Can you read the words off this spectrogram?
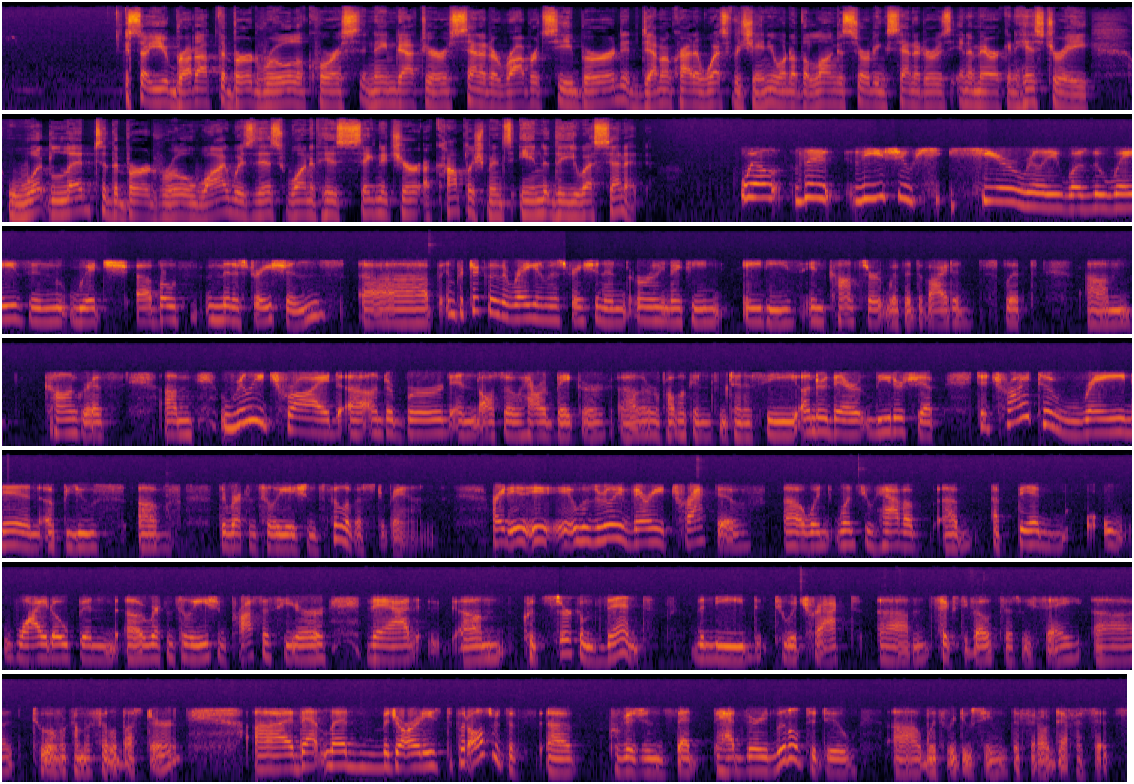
So you brought up the Byrd Rule, of course, named after Senator Robert C. Byrd, Democrat of West Virginia, one of the longest serving senators in American history. What led to the Byrd Rule? Why was this one of his signature accomplishments in the U.S. Senate? Well, the the issue here really was the ways in which uh, both administrations, uh, in particular the Reagan administration in early 1980s, in concert with a divided, split um, Congress um, really tried uh, under Byrd and also Howard Baker, uh, the Republican from Tennessee, under their leadership to try to rein in abuse of the reconciliations filibuster ban. Right, it, it, was really very attractive uh, when once you have a, a, a big, wide open uh, reconciliation process here that um, could circumvent the need to attract um, 60 votes, as we say, uh, to overcome a filibuster. Uh, that led majorities to put all sorts of uh, provisions that had very little to do uh, with reducing the federal deficits.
